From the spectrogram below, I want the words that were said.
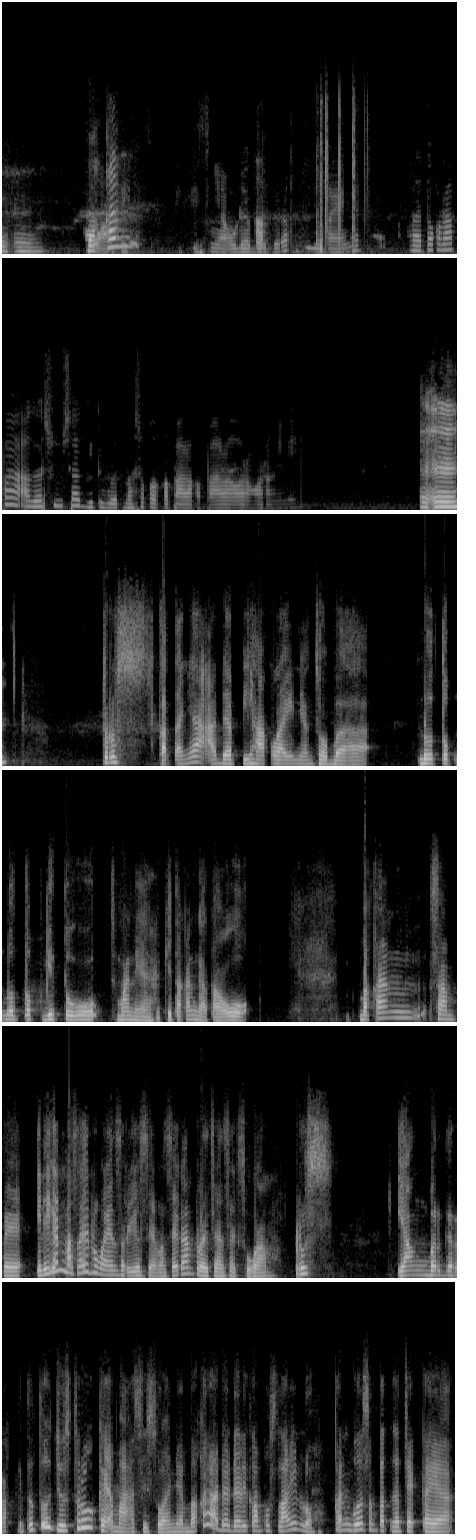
Mm-mm. Mau Bahkan aktivisnya udah bergerak juga kayaknya tuh nggak tahu kenapa agak susah gitu buat masuk ke kepala-kepala orang-orang ini. Mm-mm. Terus katanya ada pihak lain yang coba nutup-nutup gitu. Cuman ya kita kan nggak tahu. Bahkan sampai ini kan masalahnya lumayan serius ya, maksudnya kan pelecehan seksual. Terus yang bergerak itu tuh justru kayak mahasiswanya. Bahkan ada dari kampus lain loh. Kan gue sempat ngecek kayak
